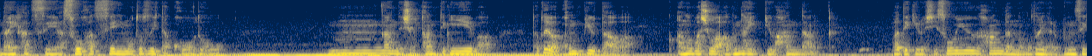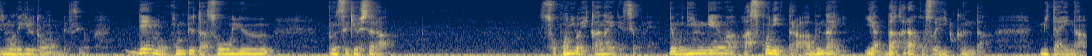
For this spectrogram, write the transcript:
内発性や創発性に基づいた行動うんなんでしょう。端的に言えば例えばコンピューターはあの場所は危ないっていう判断はできるしそういう判断のもとになる分析もできると思うんですよ。でもコンピューターそういう分析をしたらそこには行かないですよね。でも人間はあそこに行ったら危ない。いやだからこそ行くんだ。みたいな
